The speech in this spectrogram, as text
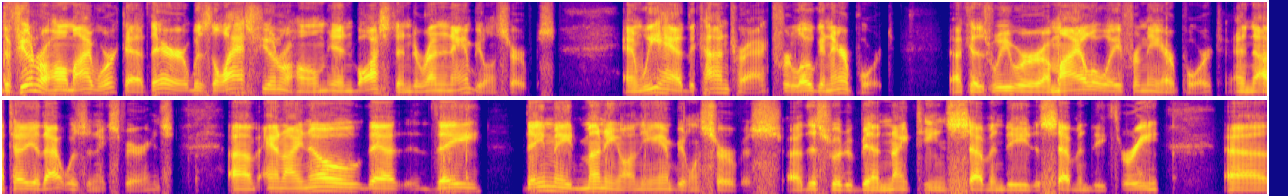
the funeral home I worked at there was the last funeral home in Boston to run an ambulance service. And we had the contract for Logan Airport because uh, we were a mile away from the airport. And I'll tell you, that was an experience. Um, and I know that they they made money on the ambulance service. Uh, this would have been 1970 to 73. Uh,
